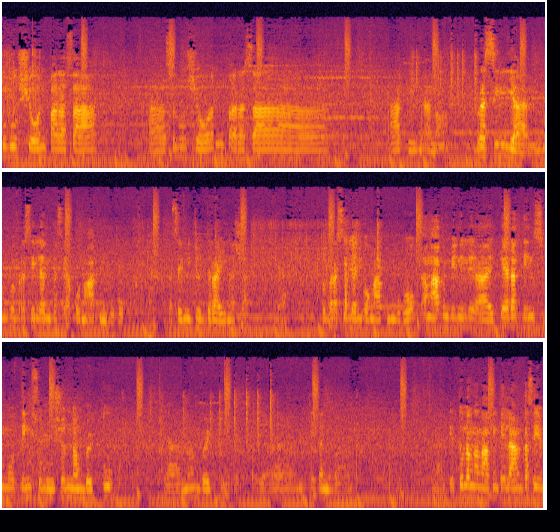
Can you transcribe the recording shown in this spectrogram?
solution para sa ah, solution para sa aking ano Brazilian Brazilian kasi ako ng aking buhok kasi medyo dry na siya yan So, Brazilian ko ang aking buhok. Ang aking binili ay Keratin Smoothing Solution number 2. Ayan, number 2. Ayan, nakita niyo ba? Ayan, ito lang ang aking kailangan kasi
